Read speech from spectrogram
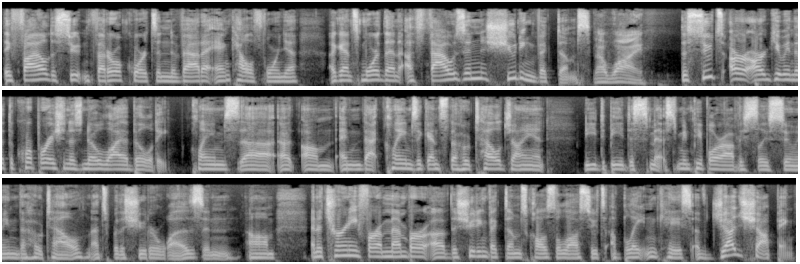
They filed a suit in federal courts in Nevada and California against more than a thousand shooting victims. Now, why? The suits are arguing that the corporation has no liability claims, uh, uh, um, and that claims against the hotel giant need to be dismissed. I mean, people are obviously suing the hotel. That's where the shooter was, and um, an attorney for a member of the shooting victims calls the lawsuits a blatant case of judge shopping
